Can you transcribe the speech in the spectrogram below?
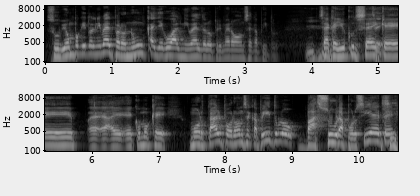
Subió un poquito el nivel, pero nunca llegó al nivel de los primeros 11 capítulos. O sea que you could say Sí. que eh, eh, eh, como que mortal por 11 capítulos, basura por 7,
